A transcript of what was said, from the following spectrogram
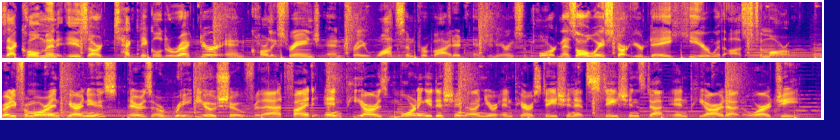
Zach Coleman is our technical director, and Carly Strange and Trey Watson provided engineering support. And as always, start your day here with us tomorrow. Ready for more NPR news? There's a radio show for that. Find NPR's Morning Edition on your NPR station at stations.npr.org.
